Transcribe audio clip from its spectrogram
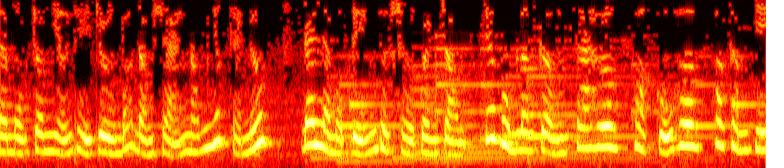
là một trong những thị trường bất động sản nóng nhất cả nước. Đây là một điểm thực sự quan trọng. Các vùng lân cận xa hơn, hoặc cũ hơn, hoặc thậm chí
